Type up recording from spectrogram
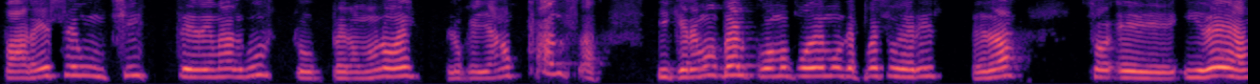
parece un chiste de mal gusto, pero no lo es, lo que ya nos cansa y queremos ver cómo podemos después sugerir, ¿verdad? Eh, ideas,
